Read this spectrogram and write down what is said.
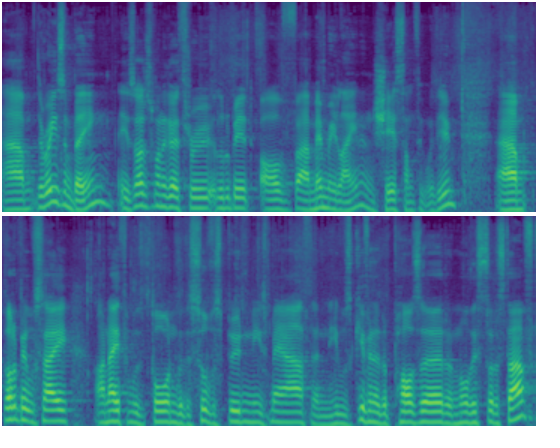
Um, the reason being is I just want to go through a little bit of uh, memory lane and share something with you. Um, a lot of people say, oh, Nathan was born with a silver spoon in his mouth and he was given a deposit and all this sort of stuff.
